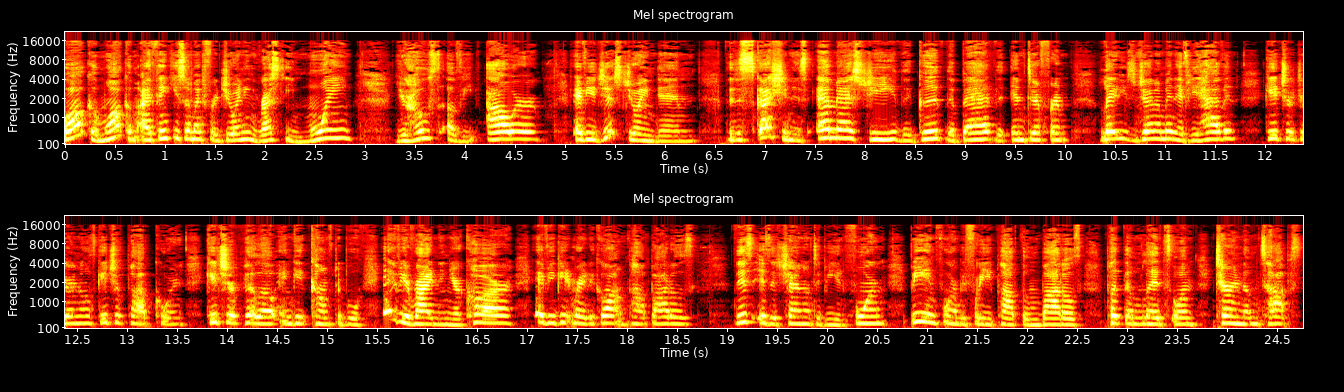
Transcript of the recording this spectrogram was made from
Welcome, welcome. I thank you so much for joining Rusty Moy, your host of the hour. If you just joined in, the discussion is MSG, the good, the bad, the indifferent. Ladies and gentlemen, if you haven't, get your journals, get your popcorn, get your pillow, and get comfortable. If you're riding in your car, if you're getting ready to go out and pop bottles, this is a channel to be informed. Be informed before you pop them bottles, put them lids on, turn them tops,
